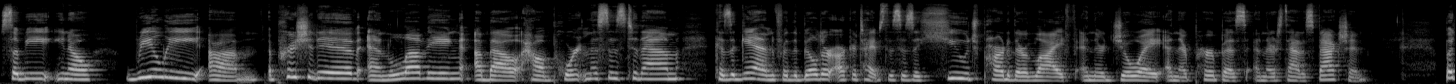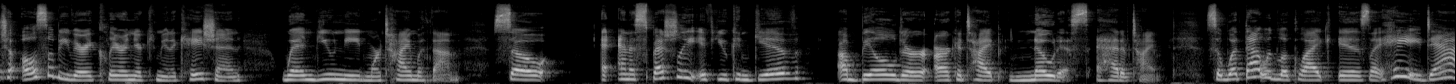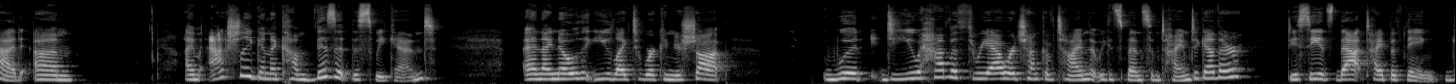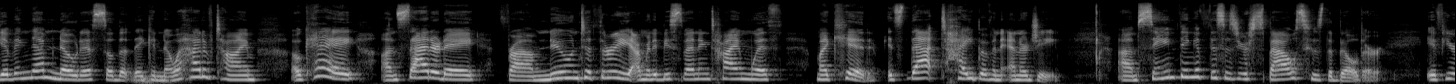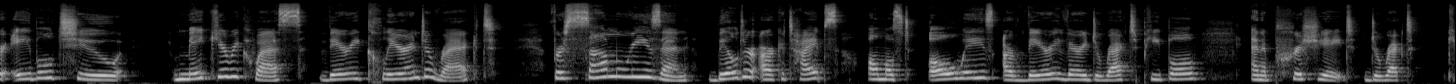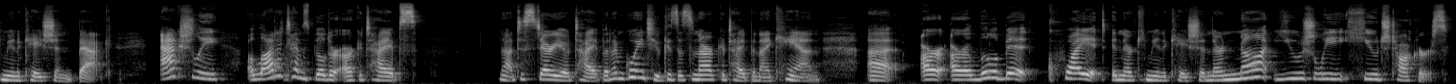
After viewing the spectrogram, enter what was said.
So be, you know, really um, appreciative and loving about how important this is to them. Because again, for the builder archetypes, this is a huge part of their life and their joy and their purpose and their satisfaction. But to also be very clear in your communication when you need more time with them. So, and especially if you can give a builder archetype notice ahead of time. So, what that would look like is like, hey, dad, um, I'm actually going to come visit this weekend. And I know that you like to work in your shop. Would do you have a 3-hour chunk of time that we could spend some time together? Do you see it's that type of thing? Giving them notice so that they can know ahead of time, okay, on Saturday from noon to 3, I'm going to be spending time with my kid. It's that type of an energy. Um, same thing if this is your spouse who's the builder. If you're able to make your requests very clear and direct. For some reason, builder archetypes almost always are very, very direct people and appreciate direct communication back. Actually, a lot of times, builder archetypes, not to stereotype, but I'm going to because it's an archetype and I can, uh, are, are a little bit quiet in their communication. They're not usually huge talkers.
